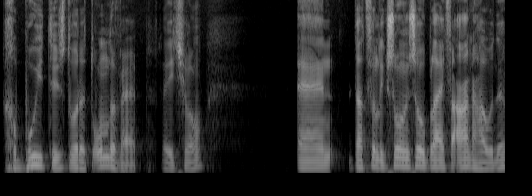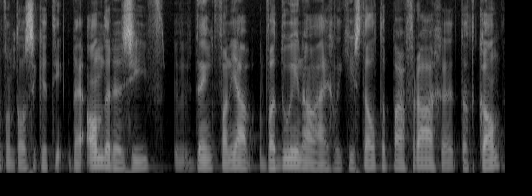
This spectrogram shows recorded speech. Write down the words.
geboeid is door het onderwerp, weet je wel. En dat wil ik sowieso blijven aanhouden, want als ik het bij anderen zie, denk van ja, wat doe je nou eigenlijk? Je stelt een paar vragen, dat kan.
